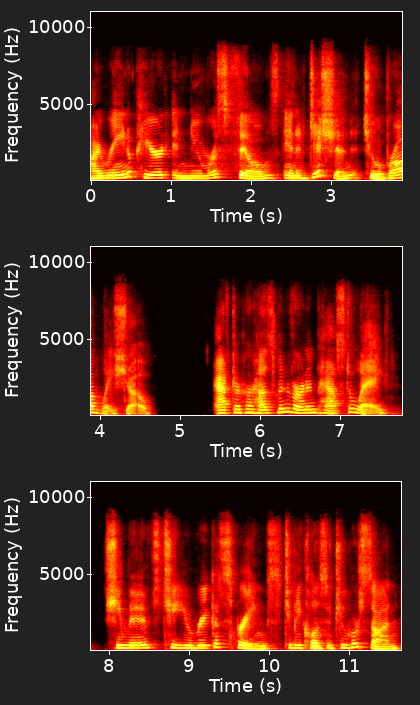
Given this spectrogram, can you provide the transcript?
Irene appeared in numerous films in addition to a Broadway show. After her husband Vernon passed away, she moved to Eureka Springs to be closer to her son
